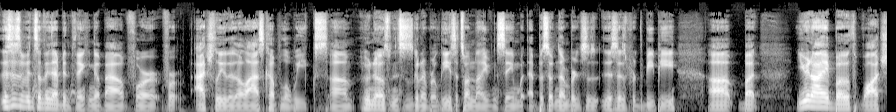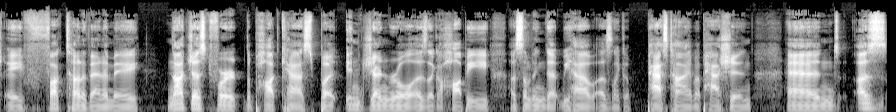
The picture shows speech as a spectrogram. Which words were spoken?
this has been something I've been thinking about for for actually the, the last couple of weeks. Um, who knows when this is going to release? That's why I'm not even saying what episode number this is, this is for the BP. Uh, but you and I both watch a fuck ton of anime. Not just for the podcast, but in general as like a hobby, as something that we have as like a pastime, a passion, and as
